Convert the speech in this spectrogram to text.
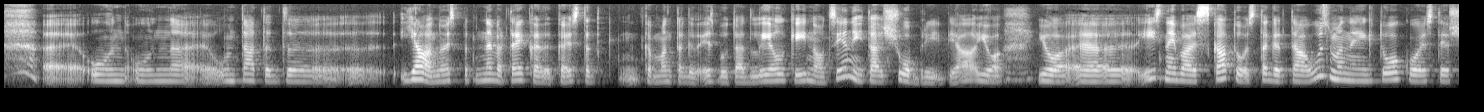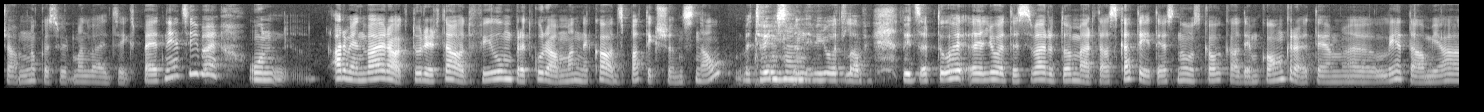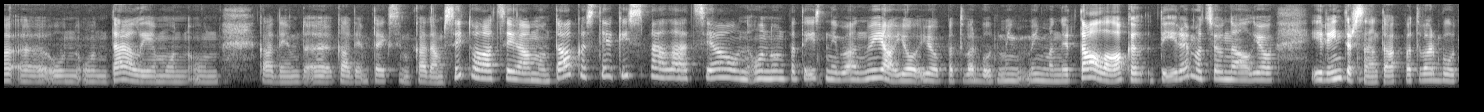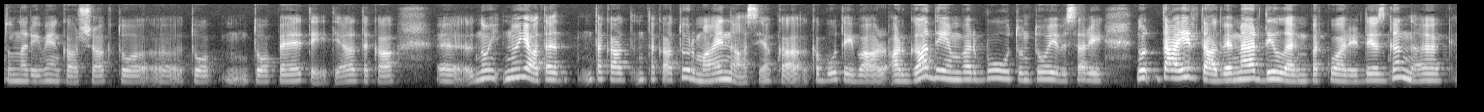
Un, un, Un, eh, un tā tad, eh, jā, nu es pat nevaru teikt, ka, ka, es tad, ka man tagad es būtu tāda liela kino cienītāja šobrīd, jā, jo, jo eh, īsnībā es skatos tagad tā uzmanīgi to, ko es tiešām, nu, kas ir man vajadzīgs pētniecībai, un Arvien vairāk tur ir tādu filmu, pret kurām man nekādas patikšanas nav, bet viņas mm -hmm. man ir ļoti labi. Līdz ar to ļoti es varu tomēr tā skatīties nu, uz kaut kādiem konkrētiem lietām, jā, un, un tēliem, un, un kādiem, uh, kādiem, teiksim, kādām situācijām, un tā, kas tiek izspēlēts, jā, un, un, un pat īstenībā, nu jā, jo, jo pat varbūt viņi, viņi man ir tālāka, tīri emocionāli, jo ir interesantāk pat varbūt un arī vienkāršāk to, to, to pētīt, jā, tā kā Eh, nu, nu jā, tā, tā, kā, tā kā tur mainās, ja, ka, ka būtībā ar, ar gadiem var būt, un to jau es arī, nu, tā ir tāda vienmēr dilema, par ko arī diezgan eh,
